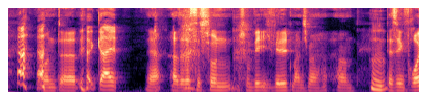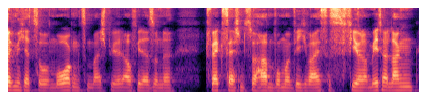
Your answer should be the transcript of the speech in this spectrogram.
Und äh, ja, geil. Ja, also das ist schon, schon wirklich wild manchmal. Ähm, mhm. Deswegen freue ich mich jetzt so morgen zum Beispiel auch wieder so eine Track-Session zu haben, wo man wirklich weiß, das ist 400 Meter lang.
